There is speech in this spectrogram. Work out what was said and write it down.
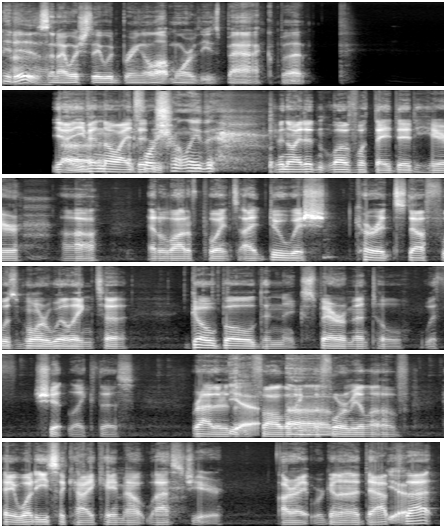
It is, Uh, and I wish they would bring a lot more of these back, but Yeah, uh, even though I didn't the, even though I didn't love what they did here uh, at a lot of points, I do wish current stuff was more willing to go bold and experimental with shit like this rather than Yeah, following the um, formula of, hey, what isekai came out last year? All right, we're going to adapt Yeah. that.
